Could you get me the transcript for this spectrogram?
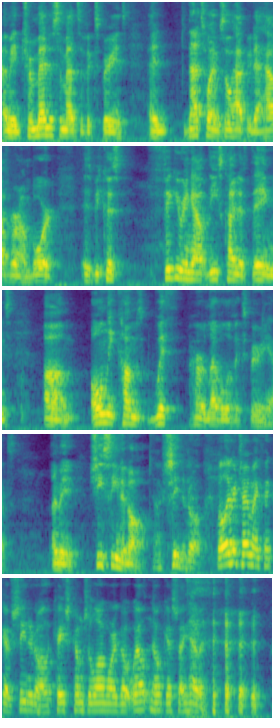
I mean, tremendous amounts of experience. and that's why I'm so happy to have her on board, is because figuring out these kind of things um, only comes with her level of experience. I mean, she's seen it all. I've seen it all. Well, every time I think I've seen it all, a case comes along where I go, well, no, guess I haven't.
